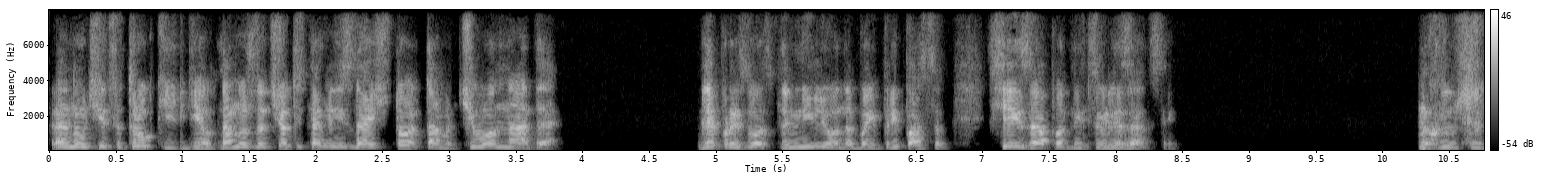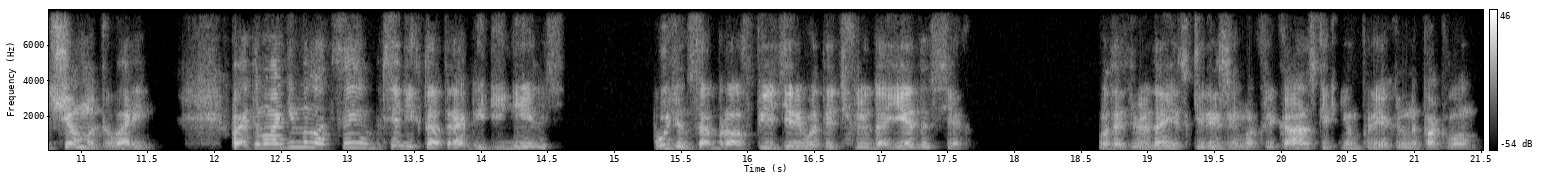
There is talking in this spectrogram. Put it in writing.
э, научиться трубки делать. Нам нужно что-то там не знаешь, что там, чего надо для производства миллиона боеприпасов всей западной цивилизации. Ну, о чем мы говорим? Поэтому они молодцы, все диктаторы объединились. Путин собрал в Питере вот этих людоедов всех. Вот эти людоедский режим африканский к нему приехали на поклон.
